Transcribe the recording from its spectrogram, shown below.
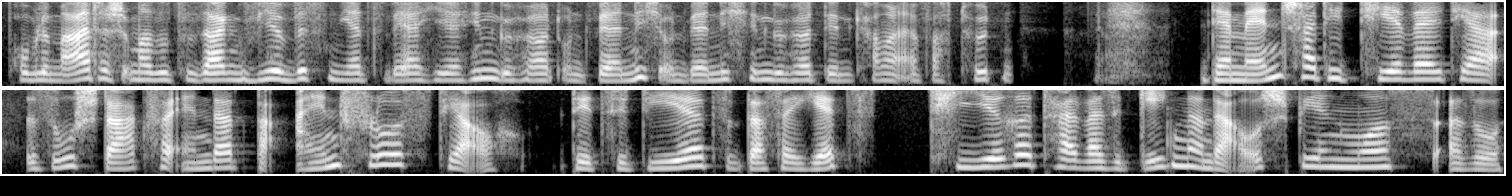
problematisch, immer so zu sagen, wir wissen jetzt, wer hier hingehört und wer nicht und wer nicht hingehört, den kann man einfach töten. Ja. Der Mensch hat die Tierwelt ja so stark verändert, beeinflusst, ja auch dezidiert, sodass er jetzt Tiere teilweise gegeneinander ausspielen muss. Also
